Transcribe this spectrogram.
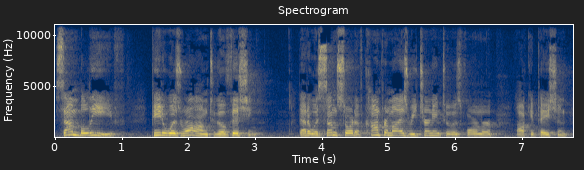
Some believe Peter was wrong to go fishing, that it was some sort of compromise returning to his former occupation.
